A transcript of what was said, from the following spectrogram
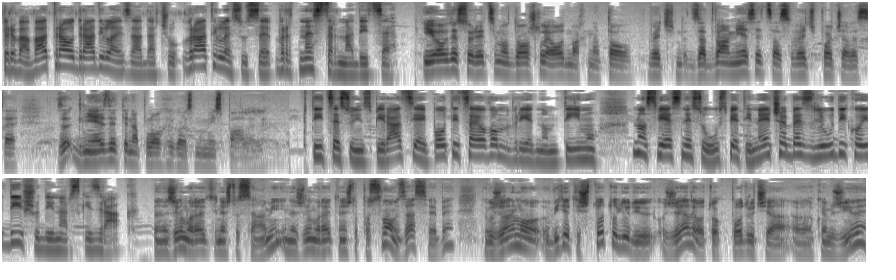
Prva vatra odradila je zadaću, vratile su se vrtne strnadice. I ovdje su recimo došle odmah na to, već za dva mjeseca su već počele se gnjezditi na plohi koje smo mi spalili. Ptice su inspiracija i poticaj ovom vrijednom timu, no svjesni su uspjeti neće bez ljudi koji dišu dinarski zrak. Ne želimo raditi nešto sami i ne želimo raditi nešto po svom za sebe, nego želimo vidjeti što to ljudi žele od tog područja e, kojem žive,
